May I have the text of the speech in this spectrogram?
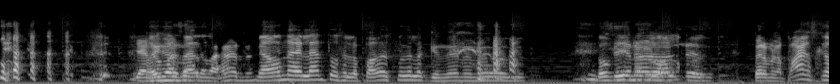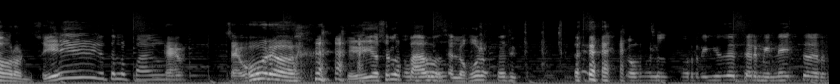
ya no vas a me- trabajar, ¿no? Me da un adelanto, se lo pago después de la quincena, ¿no? Dos Sí, millones no, no, dólares. Pero me lo pagas, cabrón. Sí, yo te lo pago. Seguro. Sí, yo se lo pago, se lo juro. Como los morrillos de Terminator.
